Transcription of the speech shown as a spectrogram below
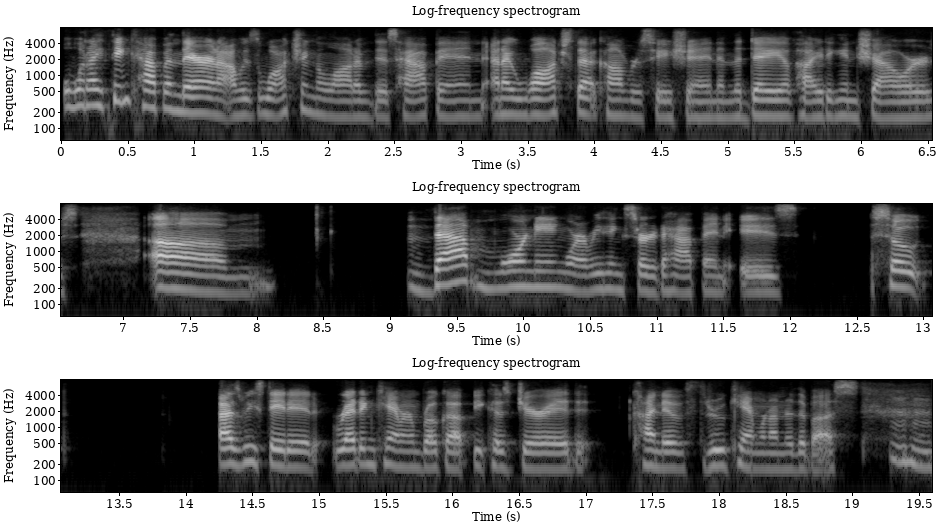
what I think happened there, and I was watching a lot of this happen, and I watched that conversation and the day of hiding in showers. Um, that morning where everything started to happen is so, as we stated, Red and Cameron broke up because Jared kind of threw Cameron under the bus. Mm-hmm.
